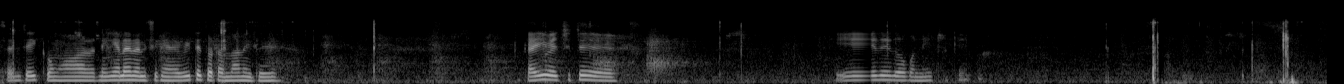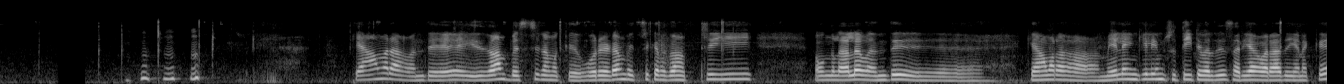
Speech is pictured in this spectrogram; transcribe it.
சஞ்சய் குமார் நீங்கள் என்ன நினச்சிங்க? வீட்டு தோட்டம் தான் இது? கை வச்சுட்டு ஏதேதோ பண்ணிகிட்ருக்கேன் கேமரா வந்து இதுதான் பெஸ்ட்டு நமக்கு. ஒரு இடம் வச்சுக்கிறது தான் ட்ரீ உங்களால் வந்து கேமரா மேலேயும் கீழேயும் சுற்றிட்டு வருது சரியாக வராது எனக்கு.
